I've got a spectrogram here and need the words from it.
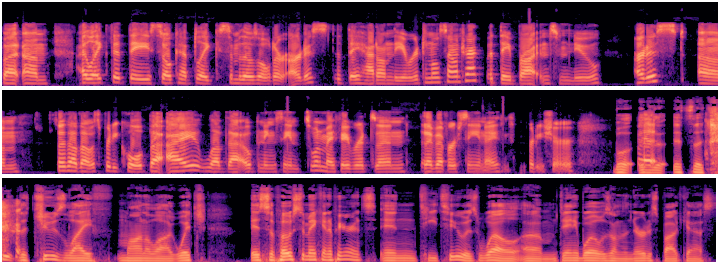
But um, I like that they still kept like some of those older artists that they had on the original soundtrack, but they brought in some new artists. Um, so I thought that was pretty cool. But I love that opening scene. It's one of my favorites and that I've ever seen. I'm pretty sure. Well, But- it's the choo- the choose life monologue, which is supposed to make an appearance in T two as well. Um, Danny Boyle was on the Nerdist podcast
